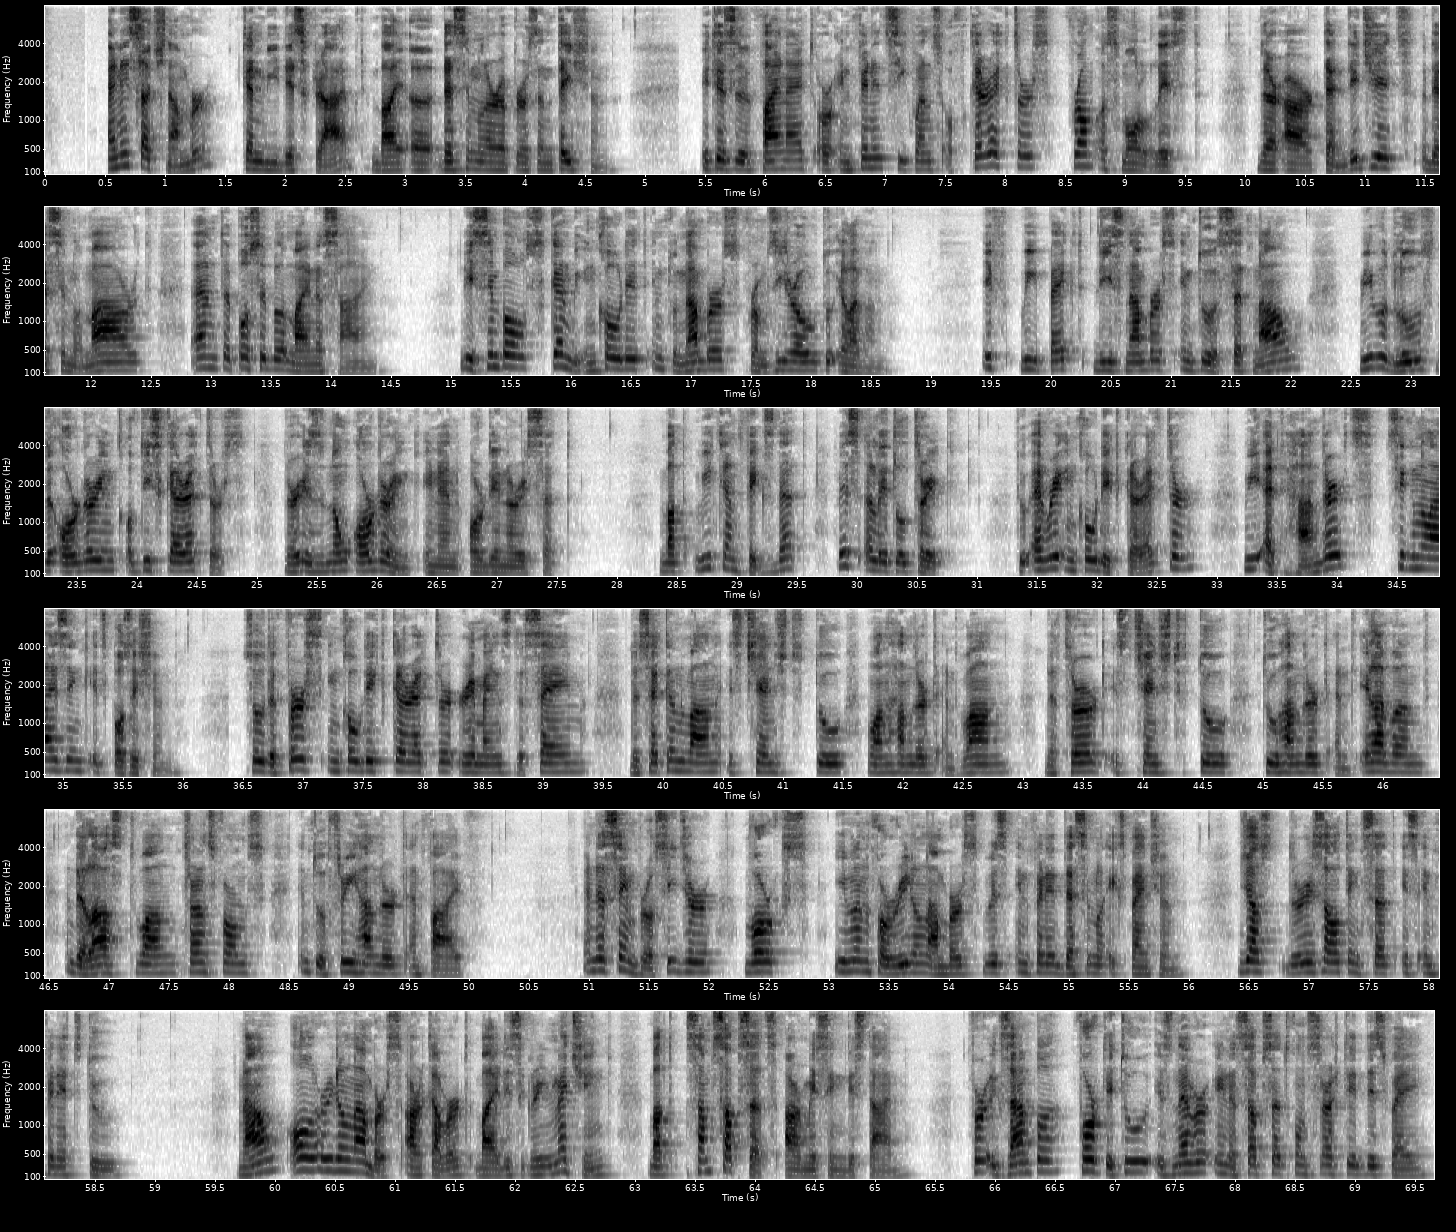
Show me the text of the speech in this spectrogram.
Any such number can be described by a decimal representation. It is a finite or infinite sequence of characters from a small list. There are 10 digits, a decimal mark, and a possible minus sign. These symbols can be encoded into numbers from 0 to 11. If we packed these numbers into a set now, we would lose the ordering of these characters. There is no ordering in an ordinary set. But we can fix that with a little trick. To every encoded character, we add hundreds, signalizing its position. So the first encoded character remains the same, the second one is changed to 101, the third is changed to 211, and the last one transforms into 305. And the same procedure works even for real numbers with infinite decimal expansion, just the resulting set is infinite too. Now all real numbers are covered by this green matching, but some subsets are missing this time. For example, 42 is never in a subset constructed this way.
